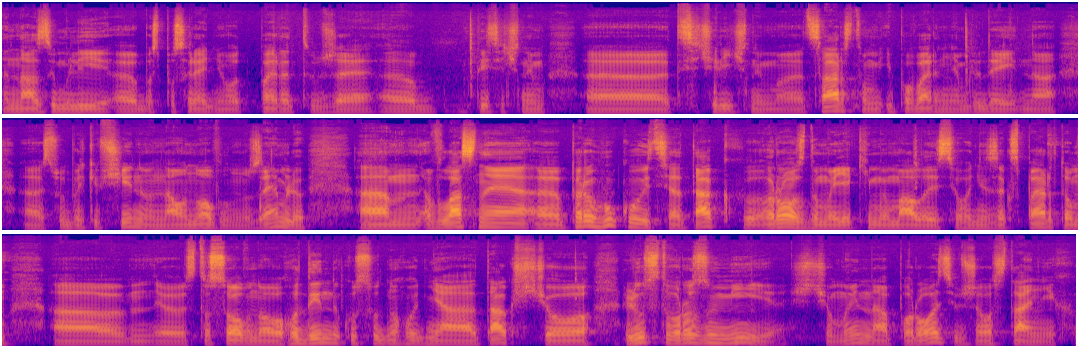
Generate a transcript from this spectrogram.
на землі е, безпосередньо от перед вже. Тисячним е, тисячорічним е, царством і поверненням людей на е, свою батьківщину на оновлену землю. Ем, власне, перегукуються так роздуми, які ми мали сьогодні з експертом стосовно годиннику судного дня, так що людство розуміє, що ми на порозі вже останніх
